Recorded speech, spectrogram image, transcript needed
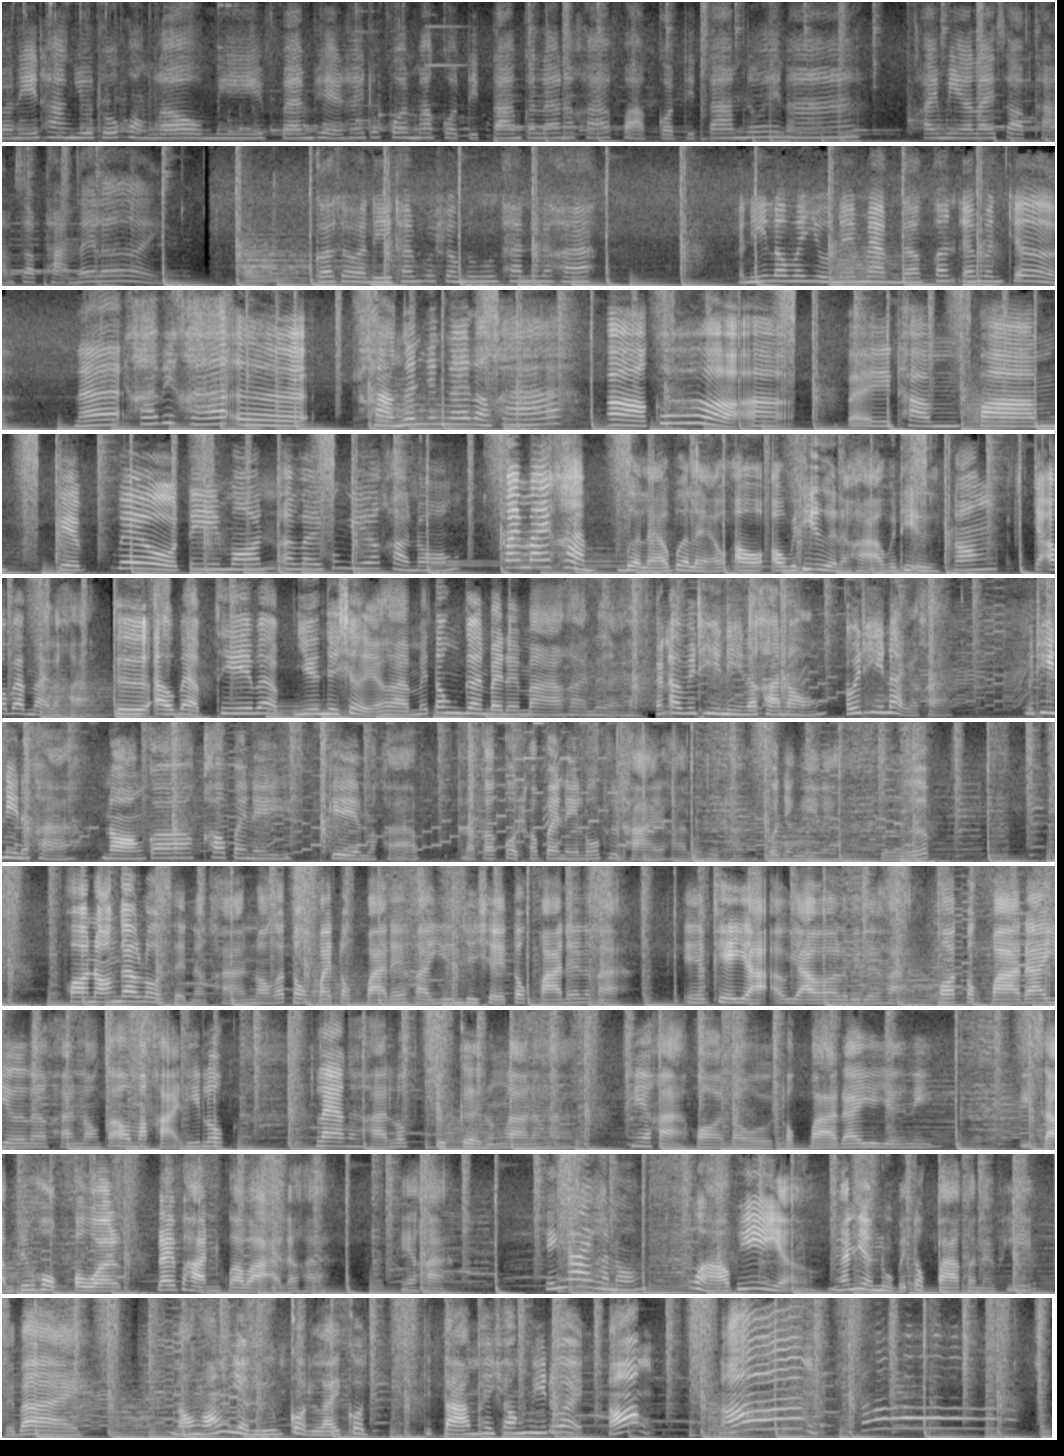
ตอนนี้ทาง YouTube ของเรามีแฟนเพจให้ทุกคนมากดติดตามกันแล้วนะคะ ฝากกดติดตามด้วยนะ ใครมีอะไรสอบถามสอบถามได้เลย ก็สวัสดีท่านผู้ชมทุกๆท่านด้วยนะคะ วันนี้เรามาอยู่ในแมป Dragon Adventure และค่ะพี่คะเออหาเงินยังไงเหรอคะอ่าก็อ่าไปทำฟาร์มเก็บเวลตีมอนอะไรพวกนี้อะค่ะน้อง ไม่ไม่ค่ะ เบื่อแล้วเบื่อแล้วเอาเอาวิธีอื่นนะคะ เอาวิธีอื่นน้องจะเอาแบบไหนล่ะคะคือเอาแบบที่แบบยืนเฉยๆอะค่ะ ไม่ต้องเดินไปเดินมาค่ะเหนื่อยค่ะงั้นเอาวิธีนี้นะคะ น้องเอาวิธีไหนล่ะคะวิธีนี้นะคะ น้องก็เข้าไปในเกมนะคะแล้วก็กดเข้าไปในโลกสุดท้ายนะคะโลกสุดท้ายกดอย่างนี้เลยค่ะปึ๊บพอน้องดาวน์โหลดเสร็จนะคะ น้องก็ตรงไปตกปลาได้ค่ะ ยืนเฉยๆตกปลาได้เลยค่ะ AFK ยาเอายาวอะไรไปเลยค่ะ พอตกปลาได้เยอะแล้วค่ะ น้องก็เอามาขายที่โลก แรกนะคะโลกจุดเกิดของเรานะคะ เนี่ยค่ะ พอเราตกปลาได้เยอะๆนี่ อีก 36 ตัวได้พันกว่าบาทแล้วค่ะ เนี่ยค่ะ ง่ายๆค่ะน้องว้าวพี่งั้นเดี๋ยวหนูไปตกปลาก่อนนะพี่ บ๊ายบาย น้องๆอย่าลืมกดไลค์กดติดตามให้ช่องพี่ด้วย น้อง น้อง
